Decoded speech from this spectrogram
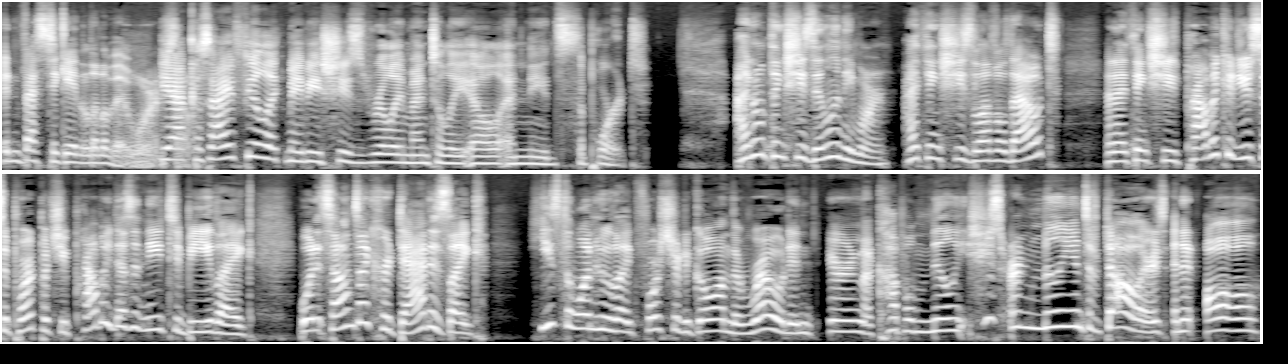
investigate a little bit more. Yeah, so. because I feel like maybe she's really mentally ill and needs support. I don't think she's ill anymore. I think she's leveled out. And I think she probably could use support, but she probably doesn't need to be like what it sounds like her dad is like he's the one who like forced her to go on the road and earn a couple million she's earned millions of dollars and it all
